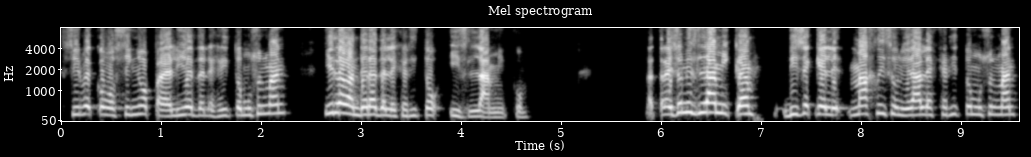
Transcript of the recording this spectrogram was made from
sirve como signo para el líder del ejército musulmán y la bandera del ejército islámico. La tradición islámica dice que el Mahdi se unirá al ejército musulmán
